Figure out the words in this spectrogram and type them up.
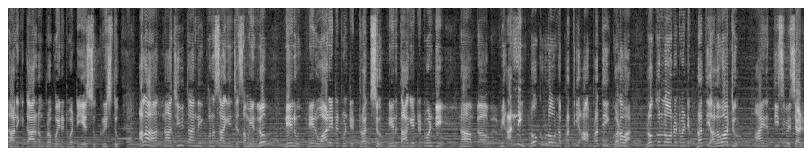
దానికి కారణం ప్రభు అయినటువంటి యేసు క్రీస్తు. అలా నా జీవితాన్ని కొనసాగించే సమయంలో నేను నేను వాడేటటువంటి డ్రగ్స్ నేను తాగేటటువంటి నా మీ అన్ని లోకంలో ఉన్న ప్రతి ఆ- ప్రతి గొడవ లోకంలో ఉన్నటువంటి ప్రతి అలవాటు ఆయన తీసివేశాడు.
